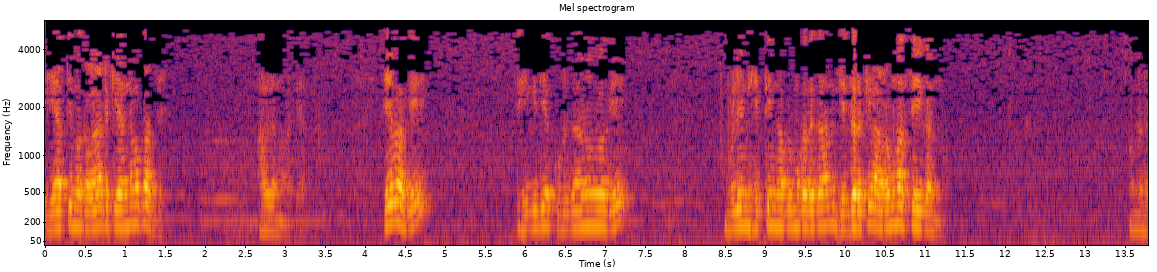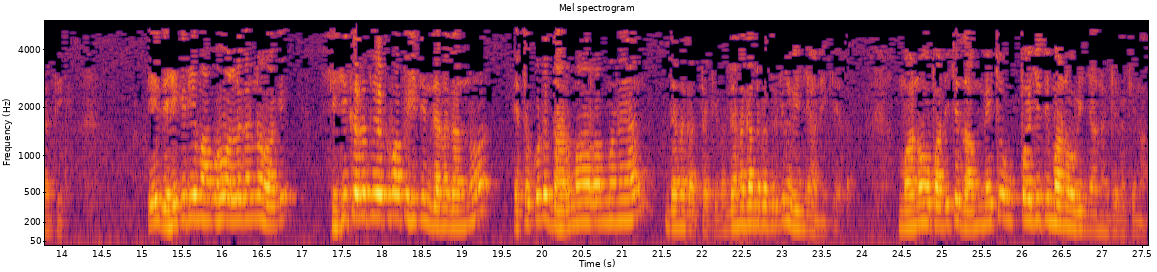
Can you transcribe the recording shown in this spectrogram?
ඒ අතිම කලාට කියන්නේ මොකද්ද? අල්ලනවා කියන්නේ. ඒ වගේ දෙහි ගෙඩිය කුඩ දානවා වගේ මුලින් හිතින් අපි මොකද කරන්නේ? gedara කියලා අරමුණක් සිහි කරනවා. ඔන්න නැති. ඒ දෙහි ගෙඩියම ආපහු අල්ල ගන්නවා වගේ සිහි කරපු එකම අපි හිතින් දැනගන්නවා. එතකොට ධර්මාරම්මණයන් දැනගත්තා කියනවා. දැනගන්න පැත්තට කියන විඥානය කියලා. මනෝ පටිච්ච ධම්මේච උප්පජ්ජති මනෝ විඥානං කියලා කියනවා.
